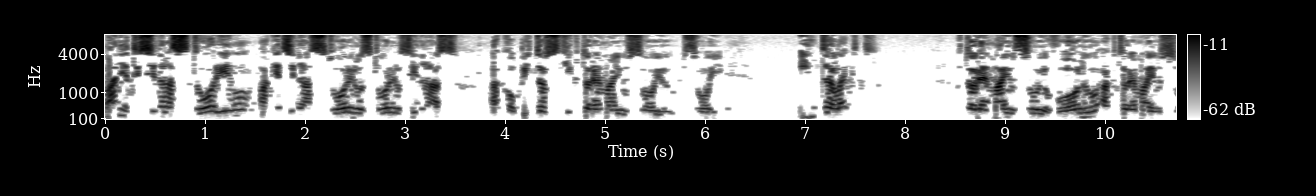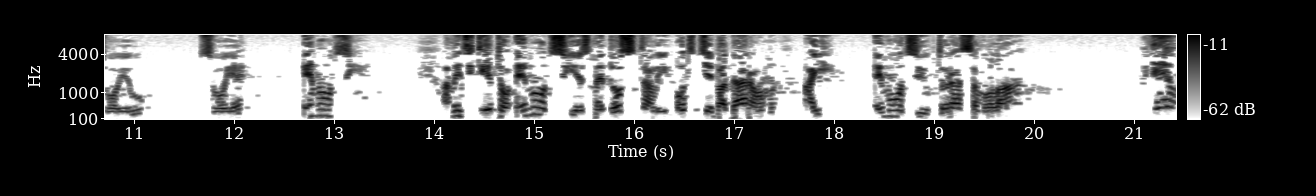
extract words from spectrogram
pane, ty si nás stvoril a keď si nás stvoril, stvoril si nás ako bytosti, ktoré majú svoju, svoj intelekt, ktoré majú svoju vôľu a ktoré majú svoju svoje emócie. A medzi tieto emócie sme dostali od teba darom aj emóciu, ktorá sa volá hnev.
